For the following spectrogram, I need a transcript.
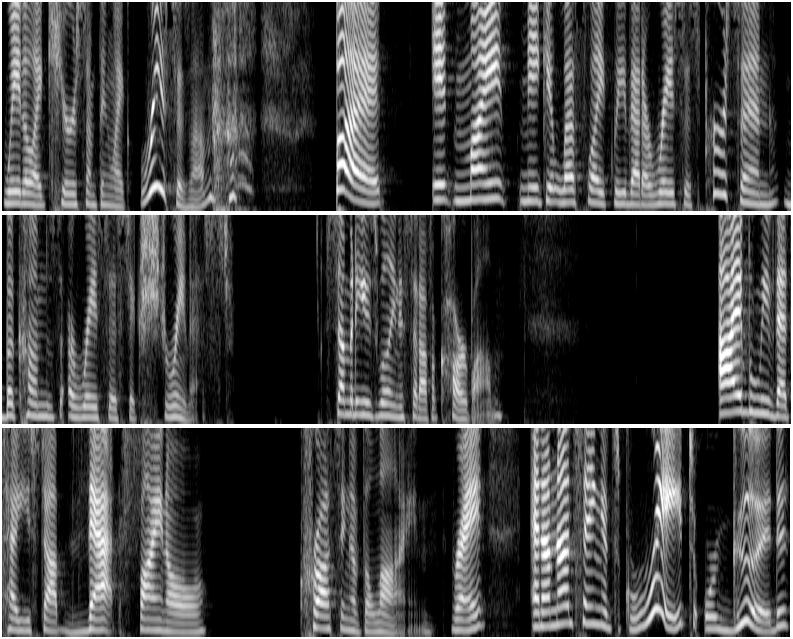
way to like cure something like racism, but it might make it less likely that a racist person becomes a racist extremist. Somebody who's willing to set off a car bomb. I believe that's how you stop that final crossing of the line, right? And I'm not saying it's great or good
